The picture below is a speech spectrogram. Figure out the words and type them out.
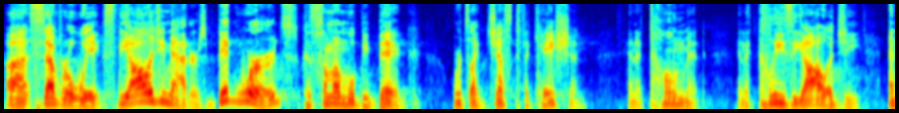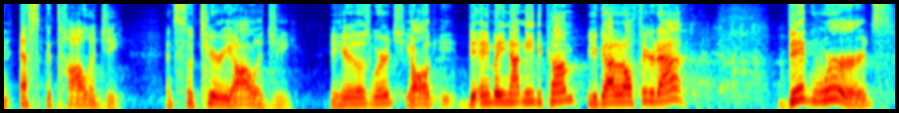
uh, several weeks. Theology matters. Big words, because some of them will be big. Words like justification and atonement and ecclesiology and eschatology and soteriology. You hear those words? Y'all, did anybody not need to come? You got it all figured out? big words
